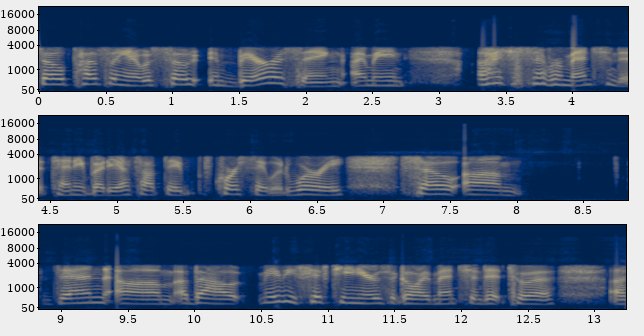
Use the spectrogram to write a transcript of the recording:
so puzzling. It was so embarrassing. I mean, I just never mentioned it to anybody. I thought they, of course, they would worry. So. um then um about maybe 15 years ago I mentioned it to a a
